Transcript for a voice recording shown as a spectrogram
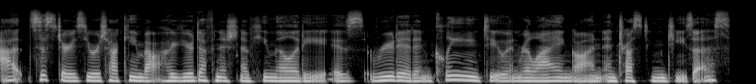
at Sisters, you were talking about how your definition of humility is rooted in clinging to and relying on and trusting Jesus.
